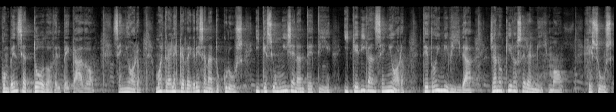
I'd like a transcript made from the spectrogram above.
Convence a todos del pecado. Señor, muéstrales que regresan a tu cruz y que se humillen ante ti y que digan, Señor, te doy mi vida, ya no quiero ser el mismo. Jesús,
